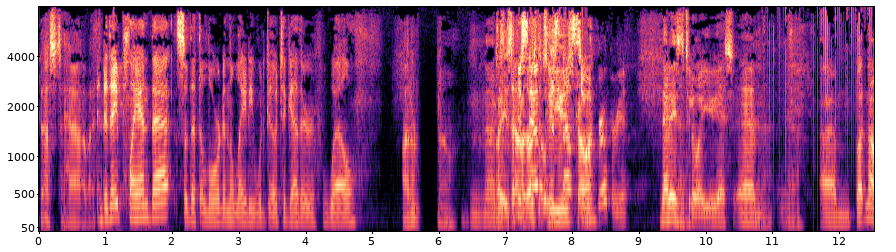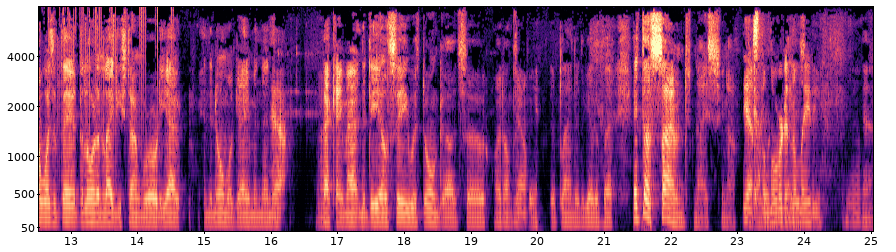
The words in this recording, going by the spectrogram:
best to have. I And think. did they plan that so that the Lord and the Lady would go together well? I don't know. No, Wait, is that, are those sounds- the two just you sounds used, so Colin? appropriate. that is the two I use. Yes. Um, yeah. um, but no, was it the the Lord and Lady Stone were already out in the normal game, and then Yeah. That came out in the DLC with Dawnguard. So I don't think Yeah. they they planned it together, but it does sound nice, you know. Yes, the Lord and the Lady. Yeah.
